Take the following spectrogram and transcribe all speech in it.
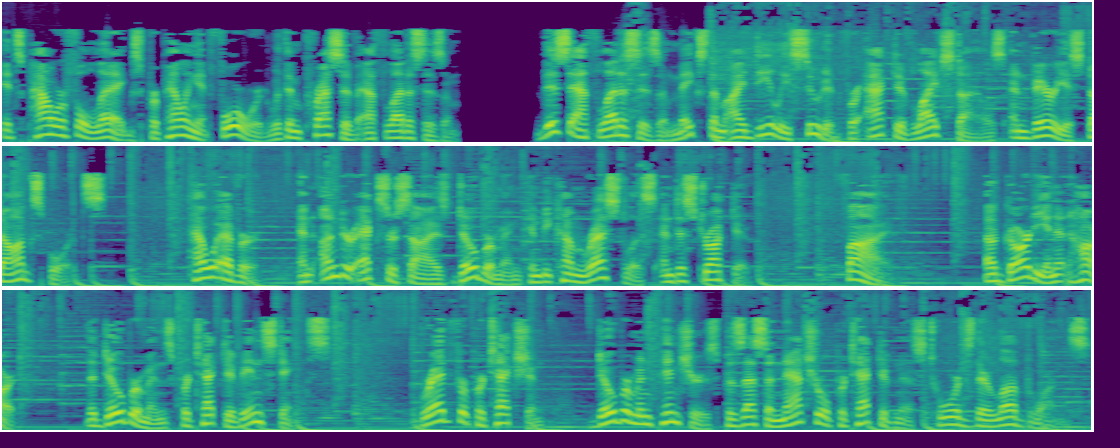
its powerful legs propelling it forward with impressive athleticism. This athleticism makes them ideally suited for active lifestyles and various dog sports. However, an under-exercised Doberman can become restless and destructive. 5. A guardian at heart. The Doberman's protective instincts. Bred for protection, Doberman Pinschers possess a natural protectiveness towards their loved ones.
